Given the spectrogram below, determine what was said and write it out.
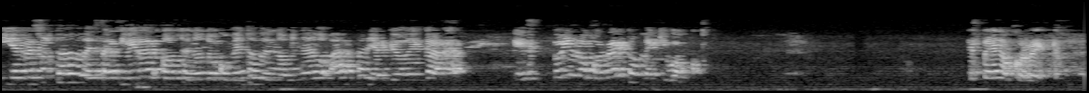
y el resultado de esta actividad consta en un documento denominado acta de arqueo de caja. ¿Estoy en lo correcto o me equivoco? Thank you.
